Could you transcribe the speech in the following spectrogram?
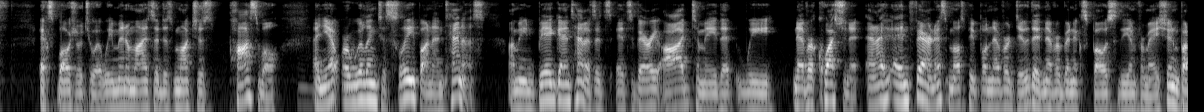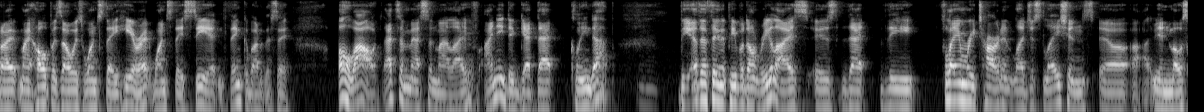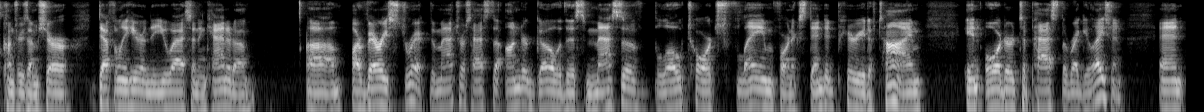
exposure to it. We minimize it as much as possible. Mm-hmm. and yet we're willing to sleep on antennas. I mean big antennas. It's it's very odd to me that we never question it. And I, in fairness, most people never do. They've never been exposed to the information. But I, my hope is always once they hear it, once they see it and think about it, they say, "Oh wow, that's a mess in my life. I need to get that cleaned up." Mm-hmm. The other thing that people don't realize is that the flame retardant legislations uh, uh in most countries, I'm sure, definitely here in the U.S. and in Canada, um, are very strict. The mattress has to undergo this massive blowtorch flame for an extended period of time in order to pass the regulation. And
